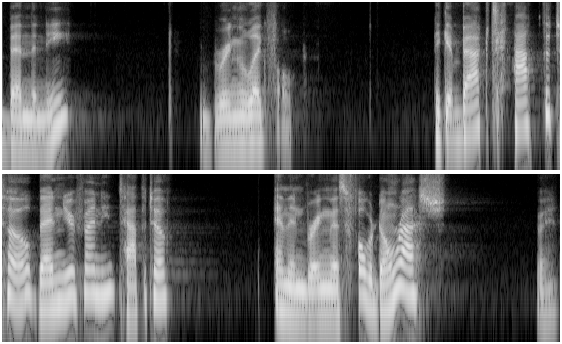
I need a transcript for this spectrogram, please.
Bend the knee, bring the leg forward. Take it back, tap the toe, bend your front knee, tap the toe, and then bring this forward. Don't rush. Right.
